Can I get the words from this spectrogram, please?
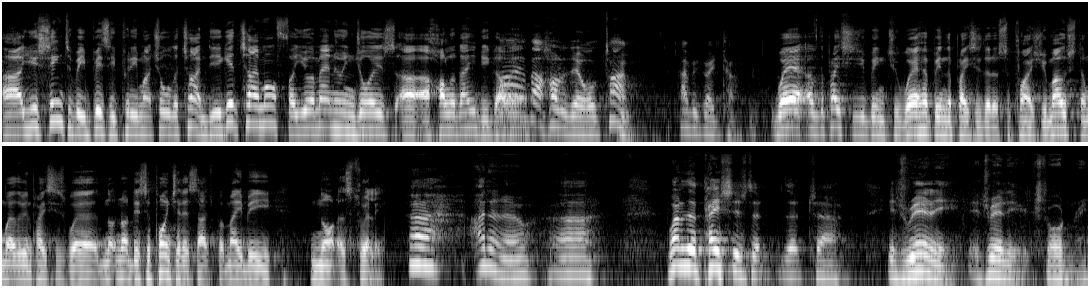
Uh, you seem to be busy pretty much all the time. Do you get time off? Are you a man who enjoys uh, a holiday? Do you go I have a holiday all the time. I have a great time. Where, of the places you've been to, where have been the places that have surprised you most and where have been places where, not, not disappointed as such, but maybe not as thrilling? Uh, I don't know. Uh, one of the places that, that uh, is really, is really extraordinary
